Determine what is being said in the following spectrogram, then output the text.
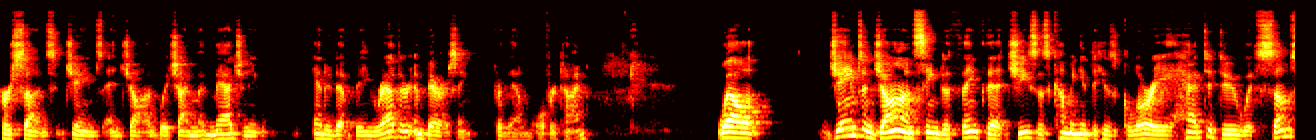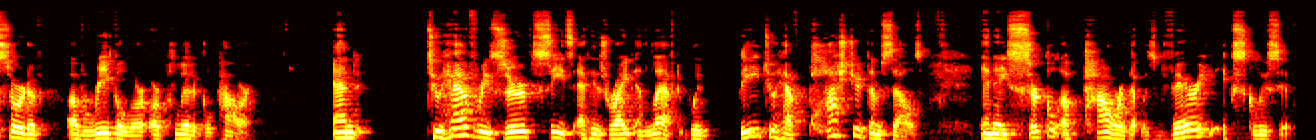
her sons, James and John, which I'm imagining ended up being rather embarrassing for them over time. Well, James and John seem to think that Jesus coming into his glory had to do with some sort of of regal or, or political power. And To have reserved seats at his right and left would be to have postured themselves in a circle of power that was very exclusive.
